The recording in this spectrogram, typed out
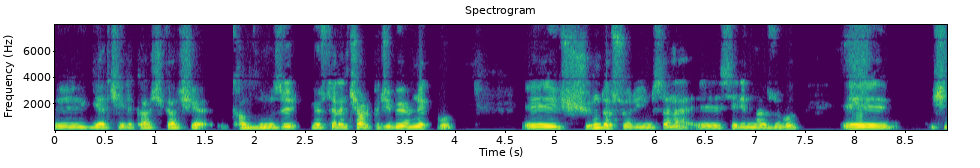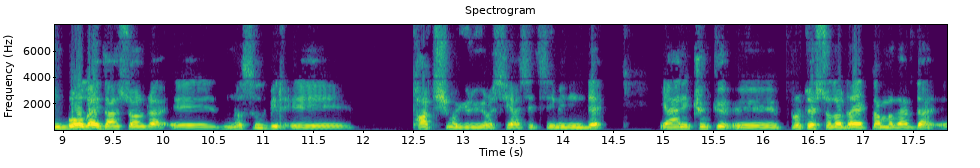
e, gerçeğiyle karşı karşıya kaldığımızı gösteren çarpıcı bir örnek bu. E, şunu da sorayım sana e, Selin Nazub'u. E, şimdi bu olaydan sonra e, nasıl bir e, tartışma yürüyor siyaset zemininde? Yani çünkü e, protestolarda, ayaklanmalarda e,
